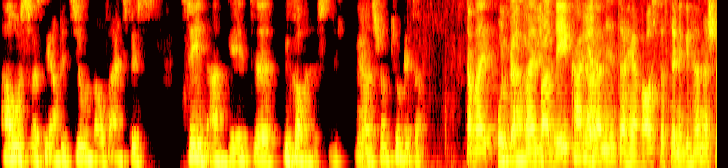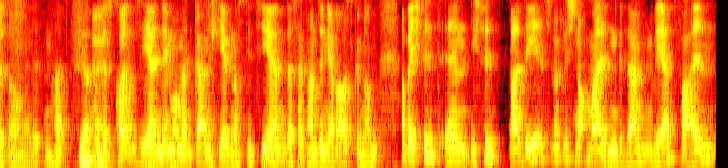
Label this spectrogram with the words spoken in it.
Aus, was die Ambitionen auf eins bis zehn angeht, äh, gekommen ist. Nicht? Ja. Das ist schon schon bitter. Dabei, und wir haben bei Bardet kam ja. ja. dann hinterher raus, dass der eine Gehirnerschütterung erlitten hat. Ja. Und das konnten sie ja in dem Moment gar nicht diagnostizieren. Deshalb haben sie ihn ja rausgenommen. Aber ich finde, ähm, ich finde, Bardet ist wirklich nochmal ein Gedanken wert, vor allem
